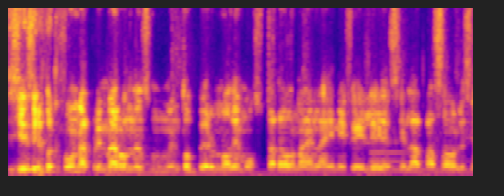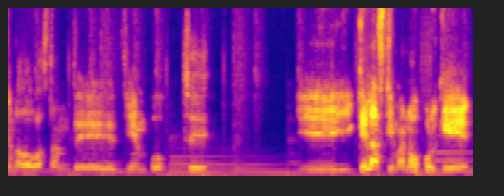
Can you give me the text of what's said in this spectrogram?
Sí. es cierto que fue una primera ronda en su momento, pero no ha demostrado nada en la NFL. Se le ha pasado lesionado bastante tiempo. Sí. Y qué lástima, ¿no? Porque,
